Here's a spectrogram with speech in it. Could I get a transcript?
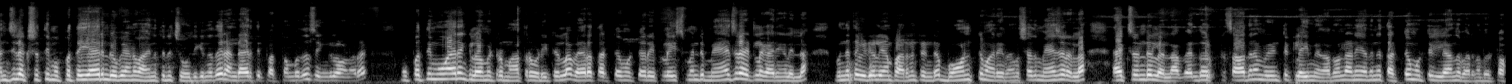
അഞ്ച് ലക്ഷത്തി മുപ്പത്തയ്യായിരം രൂപയാണ് വാഹനത്തിന് ചോദിക്കുന്നത്. രണ്ടായിരത്തി പത്തൊമ്പത് സിംഗിൾ ഓണർ മുപ്പത്തി മൂവായിരം കിലോമീറ്റർ മാത്രം ഓടിയിട്ടുള്ള വേറെ തട്ടുമുട്ട് റീപ്ലേസ്മെന്റ് മേജർ ആയിട്ടുള്ള കാര്യങ്ങളില്ല. മുന്നത്തെ വീഡിയോയിൽ ഞാൻ പറഞ്ഞിട്ടുണ്ട് ബോണ്ട് മാറിയതാണ്. പക്ഷെ അത് മേജർ അല്ല ആക്സിഡന്റിലല്ല എന്തോ സാധനം വീണിട്ട് ക്ലെയിം ചെയ്തത് അതുകൊണ്ടാണ് അതിന് തട്ടുമുട്ടില്ല എന്ന് പറഞ്ഞത് കേട്ടോ.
